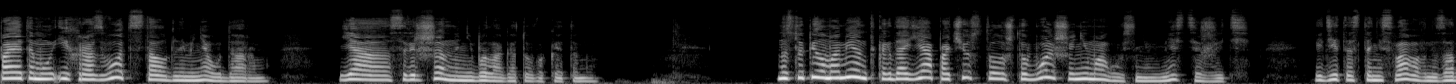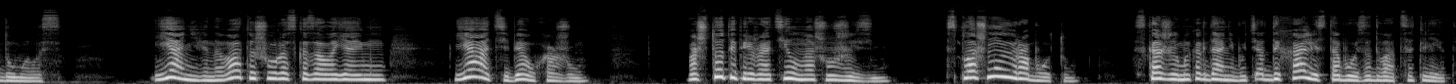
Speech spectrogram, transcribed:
поэтому их развод стал для меня ударом. Я совершенно не была готова к этому. Наступил момент, когда я почувствовала, что больше не могу с ним вместе жить. Эдита Станиславовна задумалась. «Я не виновата, Шура», — сказала я ему. «Я от тебя ухожу. Во что ты превратил нашу жизнь? В сплошную работу. Скажи, мы когда-нибудь отдыхали с тобой за двадцать лет?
